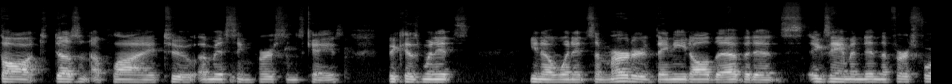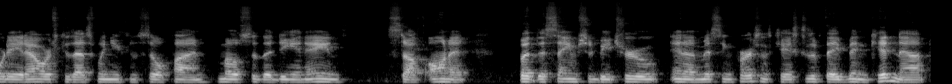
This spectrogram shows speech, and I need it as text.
thought doesn't apply to a missing persons case. Because when it's, you know, when it's a murder, they need all the evidence examined in the first 48 hours because that's when you can still find most of the DNA and stuff on it. But the same should be true in a missing persons case because if they've been kidnapped,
